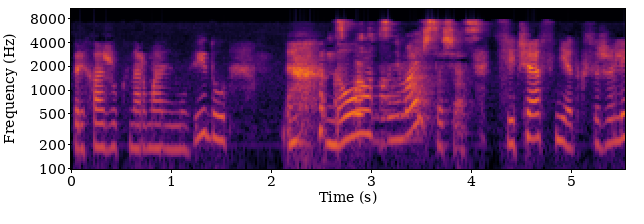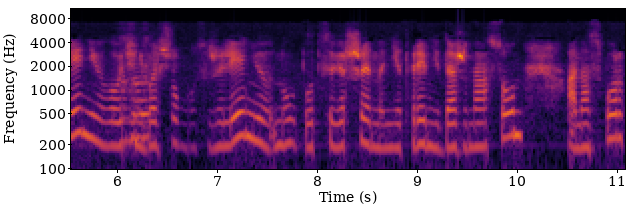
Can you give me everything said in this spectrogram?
прихожу к нормальному виду. А Но а спортом занимаешься сейчас? Сейчас нет, к сожалению, очень угу. большому сожалению. Ну, вот совершенно нет времени даже на сон, а на спорт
